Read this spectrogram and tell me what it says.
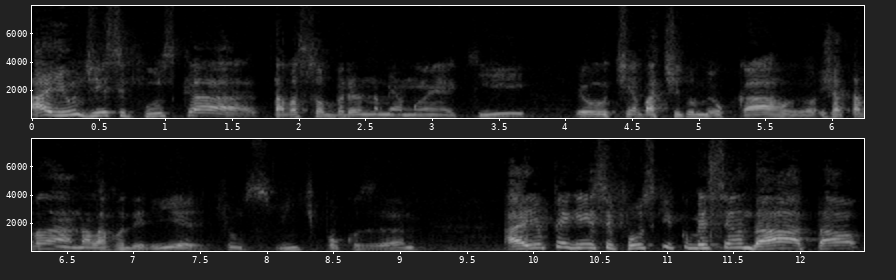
Aí um dia esse Fusca tava sobrando na minha mãe aqui, eu tinha batido o meu carro, já estava na, na, lavanderia, tinha uns 20 e poucos anos. Aí eu peguei esse Fusca e comecei a andar tal.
